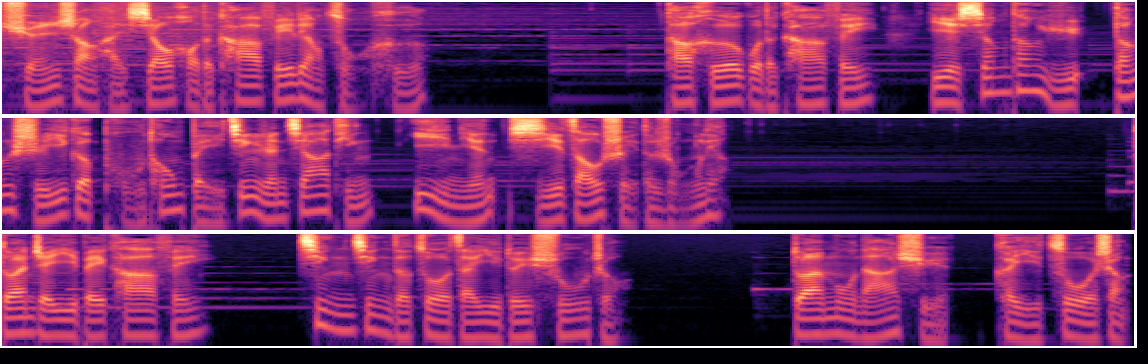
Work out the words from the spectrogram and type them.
全上海消耗的咖啡量总和。她喝过的咖啡，也相当于当时一个普通北京人家庭一年洗澡水的容量。端着一杯咖啡，静静地坐在一堆书中，端木拿雪。可以坐上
